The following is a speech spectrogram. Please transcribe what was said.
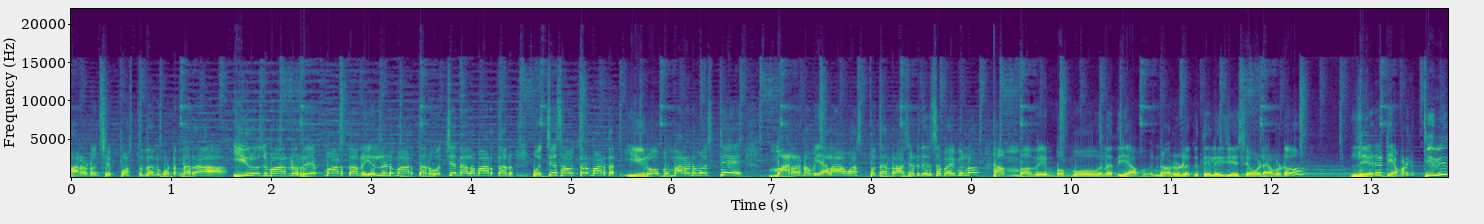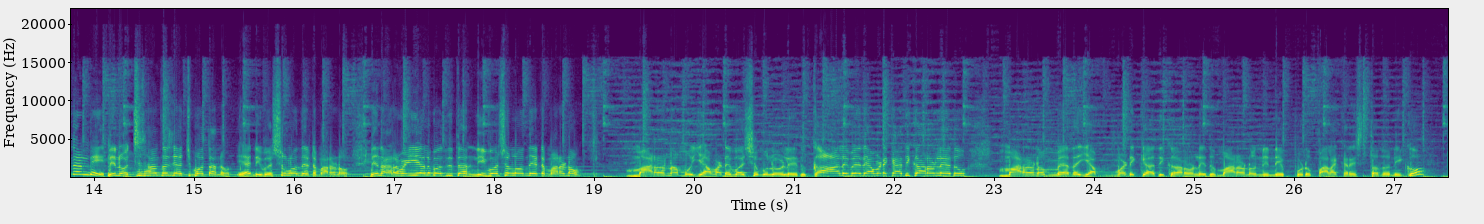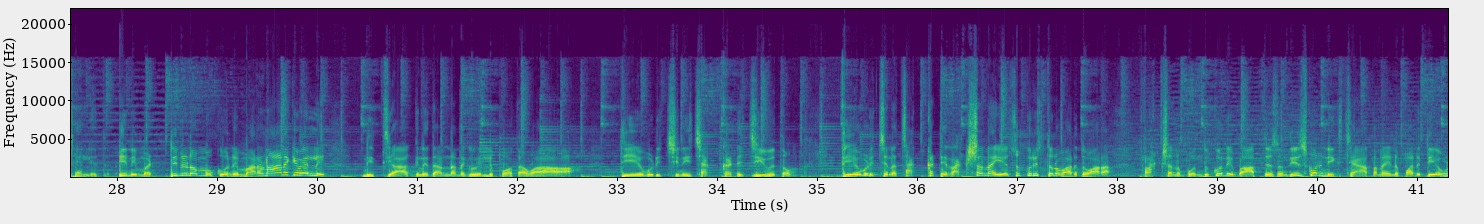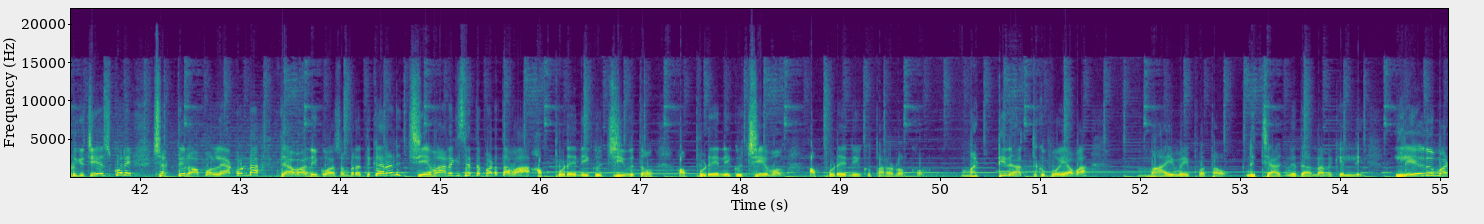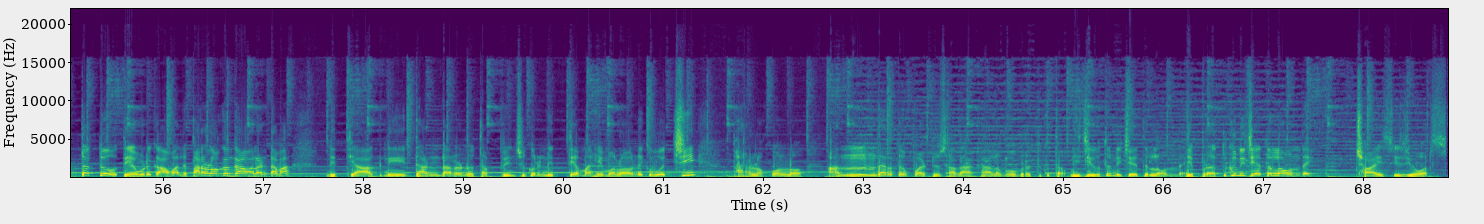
మరణం చెప్పొస్తుంది అనుకుంటున్నారా ఈ రోజు మారను రేపు మారుతాను ఎల్లుండి మారుతాను వచ్చే నెల మారుతాను వచ్చే సంవత్సరం మారుతాను. ఈ లోపు మరణం వస్తే మరణం ఎలా వస్తుందని రాశాడు తెలుసా బైబిల్లో? సంభవింపబోనది నరులకు తెలియజేసేవాడు ఎవడు? లేడట ఎవరికి తెలియదండి నేను వచ్చే సంవత్సరం చచ్చిపోతాను. ఏ నీ వశంలో ఉందేట మరణం? నేను అరవై ఏళ్ళు బతుకుతాను. నీ వశంలో ఉందేట మరణం? మరణము ఎవడి వశములో లేదు. గాలి మీద ఎవడికి అధికారం లేదు. మరణం మీద ఎవ్వడికి అధికారం లేదు. మరణం నిన్ను ఎప్పుడు పలకరిస్తుందో నీకు తెలియదు దీని మట్టిని నమ్ముకొని మరణానికి వెళ్ళి నిత్యాగ్ని దండనకు వెళ్ళిపోతావా? దేవుడిచ్చిన చక్కటి జీవితం దేవుడిచ్చిన చక్కటి రక్షణ యేసుక్రీస్తుల వారి ద్వారా రక్షణ పొందుకొని బాప్తీసం తీసుకొని నీకు చేతనైన పని దేవుడికి చేసుకొని శక్తి లోపం లేకుండా దేవా నీ కోసం బ్రతికారని జీవానికి సిద్ధపడతావా? అప్పుడే నీకు జీవితం అప్పుడే నీకు జీవం అప్పుడే నీకు పరలోకం. మట్టిని హత్తుకుపోయావా? మాయమైపోతావు. నిత్యాగ్ని దండానికి వెళ్ళి లేదు మట్టొద్దు దేవుడు కావాలి. పరలోకం కావాలంటావా? నిత్యాగ్ని దండలను తప్పించుకుని నిత్య మహిమలోనికి వచ్చి పరలోకంలో అందరితో పాటు సదాకాలము బ్రతుకుతావు. నీ జీవితం నీ చేతుల్లో ఉంది. నీ బ్రతుకు నీ చేతుల్లో ఉంది. Choice is yours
